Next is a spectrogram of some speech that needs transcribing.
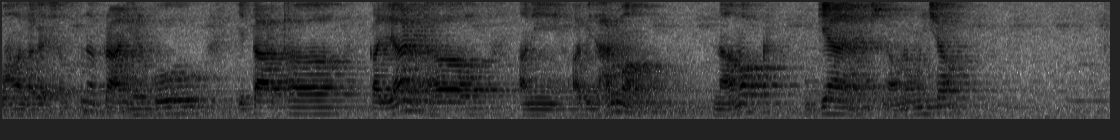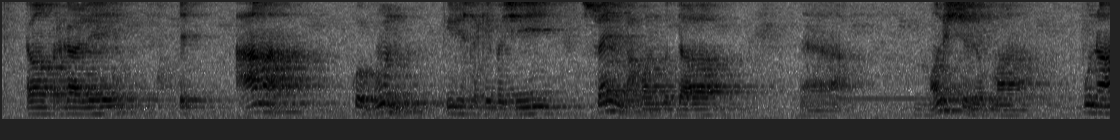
उहाँ लगायत सम्पूर्ण प्राणीहरूको हितार्थ कल्याणार्थ अनि अभिधर्म नामक ज्ञान सुनाउनुहुन्छ एवं प्रकारले आमाको गुण तिरिसकेपछि स्वयं भगवान् बुद्ध मनुष्य रूपमा पुनः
